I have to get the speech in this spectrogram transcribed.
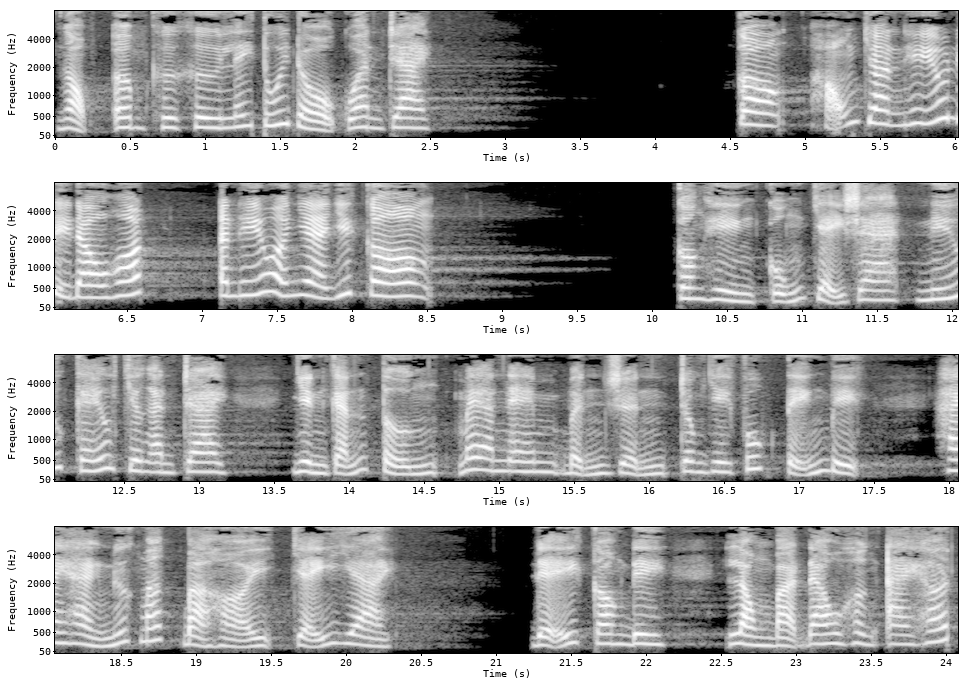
Ngọc ôm khư khư lấy túi đồ của anh trai. Con không cho anh Hiếu đi đâu hết, anh Hiếu ở nhà với con. Con Hiền cũng chạy ra níu kéo chân anh trai, nhìn cảnh tượng mấy anh em bệnh rịnh trong giây phút tiễn biệt, hai hàng nước mắt bà hợi chảy dài. Để con đi, lòng bà đau hơn ai hết.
